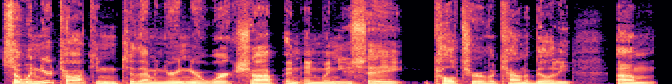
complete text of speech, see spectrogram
So when you're talking to them and you're in your workshop, and, and when you say culture of accountability, um,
